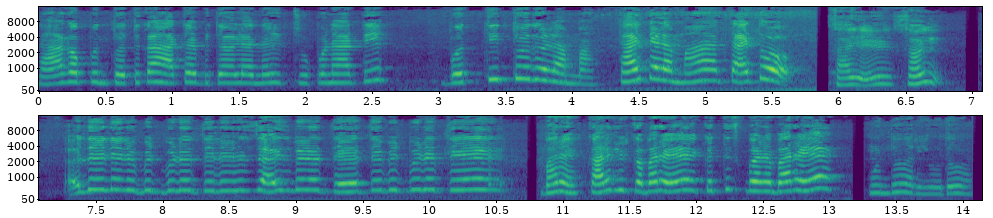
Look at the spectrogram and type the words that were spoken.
ನಾಗಪ್ಪನ ತೊತ್ತಕ ಆಟ ಬಿದ್ದಾಳೆ ಚುಪಣಾಟಿ ಬತ್ತಿತ್ತದಳಮ್ಮ. ಸಾಯ್ತಾಳಮ್ಮ ಸಾಯ್ತು. ಸಾಯಿ ಸಾಯಿ. ಅದೇನೇನು ನಾನು ಬಿಟ್ಬಿಡುತ್ತೆ ನಾನು ಸಾಯಿಸ್ಬಿಡುತ್ತೆ ಅತ್ತೆ ಬಿಟ್ಬಿಡುತ್ತೆ. ಬರೇ ಕಾಲಿಗಿಟ್ಕ ಬರೇ ಕತ್ತಿಸ್ಕ ಬರೇ ಬರೇ. ಮುಂದುವರಿಯುವುದು.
